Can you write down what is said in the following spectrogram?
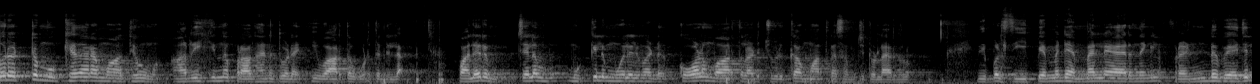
ഒരൊറ്റ മുഖ്യധാര മാധ്യമവും അർഹിക്കുന്ന പ്രാധാന്യത്തോടെ ഈ വാർത്ത കൊടുത്തിട്ടില്ല. പലരും ചില മുക്കിലും മൂലയിലുമായിട്ട് കോളം വാർത്തകൾ ചുരുക്കാൻ മാത്രമേ ശ്രമിച്ചിട്ടുള്ളായിരുന്നുള്ളൂ. ഇതിപ്പോൾ സി പി എമ്മിന്റെ എം എൽ എ ആയിരുന്നെങ്കിൽ ഫ്രണ്ട് പേജിൽ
